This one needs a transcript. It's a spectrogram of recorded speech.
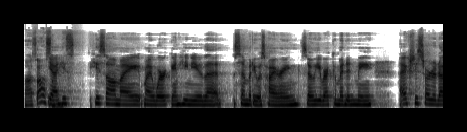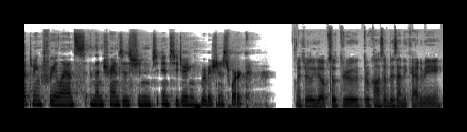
That's awesome. Yeah, he's he saw my my work and he knew that somebody was hiring, so he recommended me. I actually started out doing freelance and then transitioned into doing revisionist work. It's really dope. So through through Concept Design Academy,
